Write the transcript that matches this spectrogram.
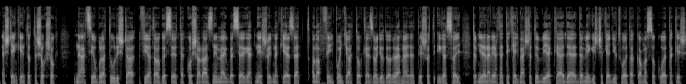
esténként ott a sok-sok nációból a turista fiatalok összejöttek kosarazni, megbeszélgetni, és hogy neki ez lett a napfénypontja attól kezdve, hogy oda, lemeltett, és ott igaz, hogy többnyire nem értették egymást a többiekkel, de, de mégiscsak együtt voltak, kamaszok voltak, és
